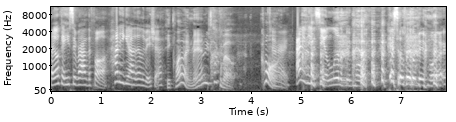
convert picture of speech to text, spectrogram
Like, okay, he survived the fall. How did he get out of the elevator shaft? He climbed, man. What are you talking about? Come on. All right, I just need to see a little bit more. Just a little bit more.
